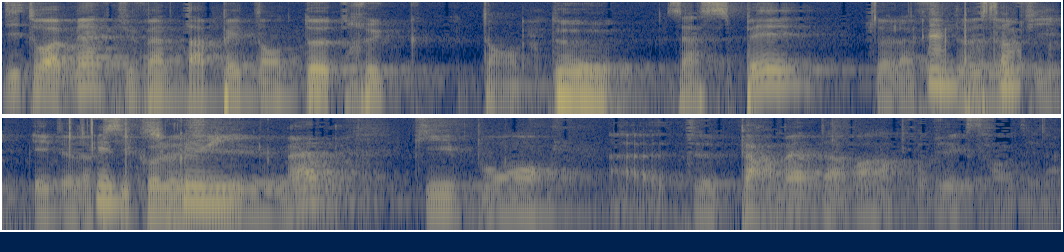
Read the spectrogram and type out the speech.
dis-toi bien que tu viens de taper dans deux trucs, dans deux aspects de la philosophie Important. et de la psychologie humaine qui pourront euh, te permettre d'avoir un produit extraordinaire.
